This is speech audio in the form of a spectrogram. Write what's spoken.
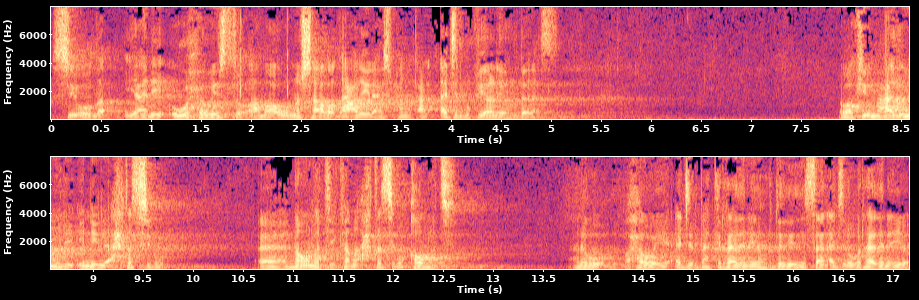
si uu yani ugu xoogaysto ama ugu nashaado daacada ilahi subxana wa tacala ajir buu yeelanaya hurdadaas waa kii mucaad uu yidhi inii nawmatii kama axtasibu qawmatii anigu waxa weeye ajir baan ka raadinaya hurdadeeda saan ajir uga raadinayo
